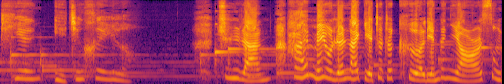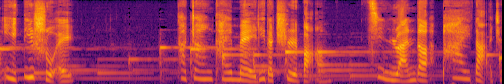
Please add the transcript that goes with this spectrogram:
天已经黑了。居然还没有人来给这只可怜的鸟儿送一滴水。它张开美丽的翅膀，痉挛地拍打着，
